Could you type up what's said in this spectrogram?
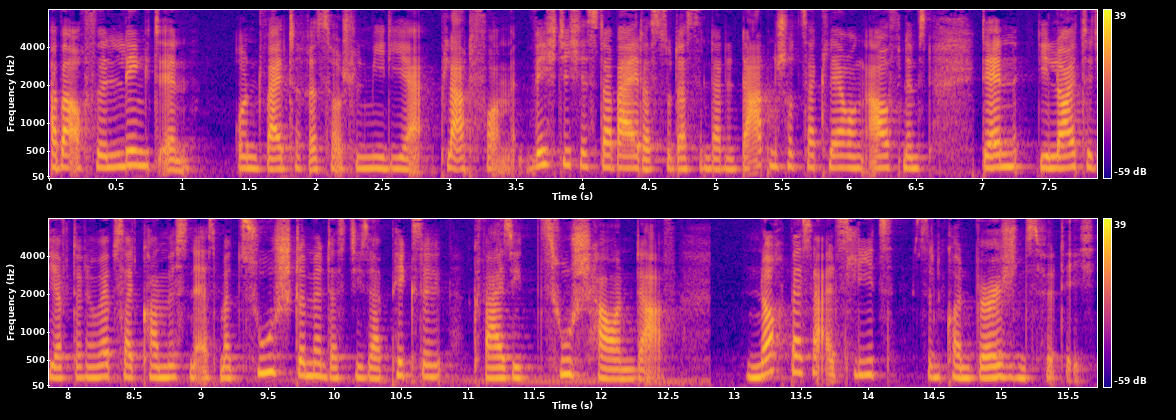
aber auch für LinkedIn und weitere Social Media Plattformen. Wichtig ist dabei, dass du das in deine Datenschutzerklärung aufnimmst, denn die Leute, die auf deine Website kommen, müssen erstmal zustimmen, dass dieser Pixel quasi zuschauen darf. Noch besser als Leads sind Conversions für dich,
